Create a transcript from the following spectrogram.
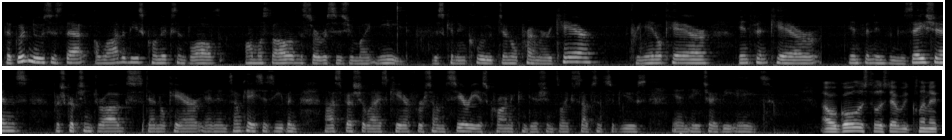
the good news is that a lot of these clinics involve almost all of the services you might need. This can include general primary care, prenatal care, infant care, infant immunizations, prescription drugs, dental care, and in some cases, even uh, specialized care for some serious chronic conditions like substance abuse and HIV/AIDS. Our goal is to list every clinic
